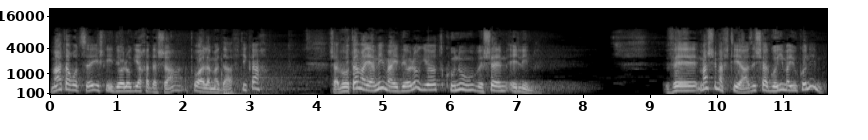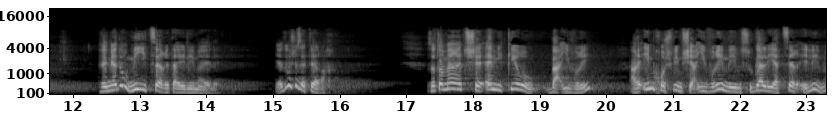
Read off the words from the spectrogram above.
מה אתה רוצה? יש לי אידיאולוגיה חדשה, פה על המדף, תיקח. עכשיו באותם הימים האידיאולוגיות כונו בשם אלים. ומה שמפתיע זה שהגויים היו קונים, והם ידעו מי ייצר את האלים האלה. ידעו שזה תרח. זאת אומרת שהם הכירו בעברי, הרי אם חושבים שהעברי מסוגל לייצר אלים,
